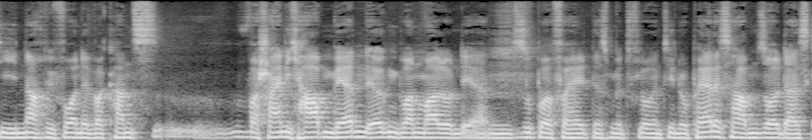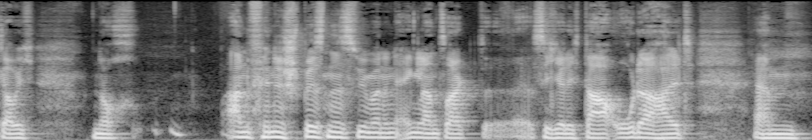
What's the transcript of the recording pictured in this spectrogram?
die nach wie vor eine Vakanz äh, wahrscheinlich haben werden irgendwann mal und er ein super Verhältnis mit Florentino Perez haben soll. Da ist, glaube ich, noch unfinished business, wie man in England sagt, äh, sicherlich da oder halt ähm,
